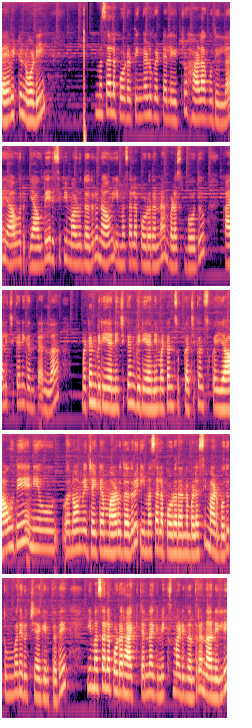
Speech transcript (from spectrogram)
ದಯವಿಟ್ಟು ನೋಡಿ. ಮಸಾಲ ಪೌಡರ್ ತಿಂಗಳುಗಟ್ಟಲೆ ಇಟ್ಟರು ಹಾಳಾಗೋದಿಲ್ಲ. ಯಾವ ಯಾವುದೇ ರೆಸಿಪಿ ಮಾಡೋದಾದರೂ ನಾವು ಈ ಮಸಾಲ ಪೌಡರನ್ನು ಬಳಸ್ಬೋದು. ಖಾಲಿ ಚಿಕನಿಗಂತಲ್ಲ mutton biryani, chicken biryani, mutton sukka, chicken sukka ಯಾವುದೇ ನೀವು ನಾನ್ ವೆಜ್ ಐಟಮ್ ಮಾಡೋದಾದರೂ ಈ ಮಸಾಲ ಪೌಡರನ್ನು ಬಳಸಿ ಮಾಡ್ಬೋದು. ತುಂಬಾ ರುಚಿಯಾಗಿರ್ತದೆ. ಈ ಮಸಾಲ ಪೌಡರ್ ಹಾಕಿ ಚೆನ್ನಾಗಿ ಮಿಕ್ಸ್ ಮಾಡಿದ ನಂತರ ನಾನಿಲ್ಲಿ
